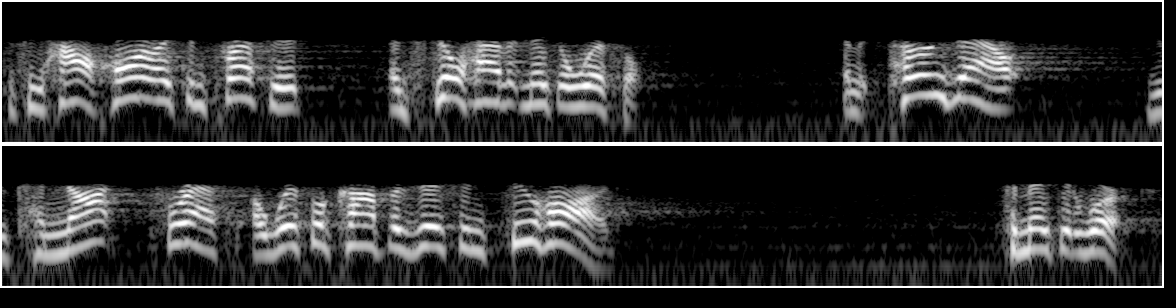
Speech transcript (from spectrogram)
to see how hard I can press it and still have it make a whistle. And it turns out you cannot press a whistle composition too hard to make it work.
